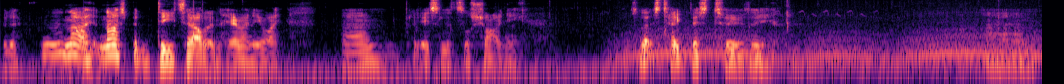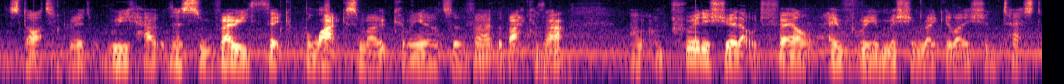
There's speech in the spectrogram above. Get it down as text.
Bit of nice, nice bit of detail in here anyway um, but it is a little shiny. So let's take this to the, um, the starting grid. We have there's some very thick black smoke coming out of uh, the back of that. Um, I'm pretty sure that would fail every emission regulation test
